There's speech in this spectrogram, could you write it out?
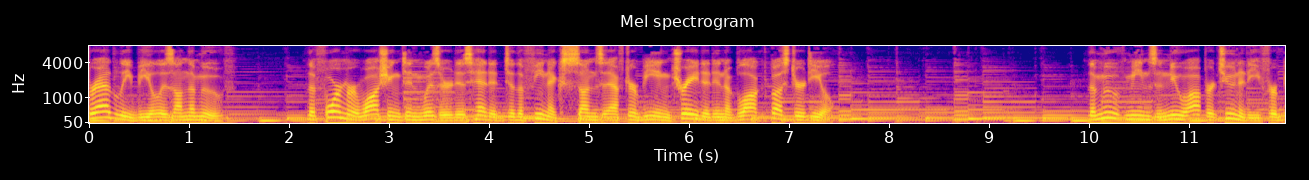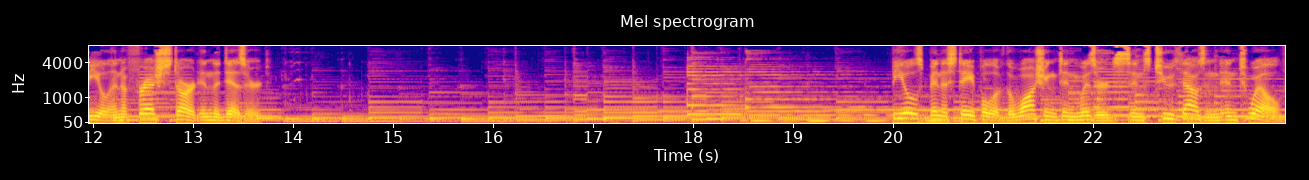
Bradley Beal is on the move. The former Washington Wizard is headed to the Phoenix Suns after being traded in a blockbuster deal. The move means a new opportunity for Beal and a fresh start in the desert. Beal's been a staple of the Washington Wizards since 2012,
